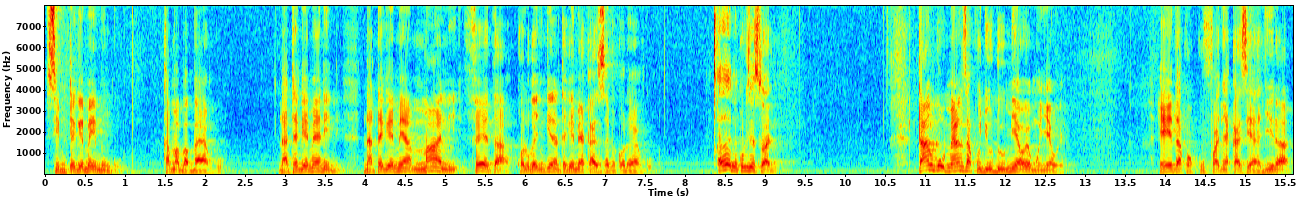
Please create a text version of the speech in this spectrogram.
simtegemei mungu kama baba yangu nategemea nini? Nategemea mali fedha kwa lugha nyingine nategemea kazi za mikono yangu. Sasa nikuulize swali. Tangu umeanza kujihudumia wewe mwenyewe edha kwa kufanya kazi ya ajira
